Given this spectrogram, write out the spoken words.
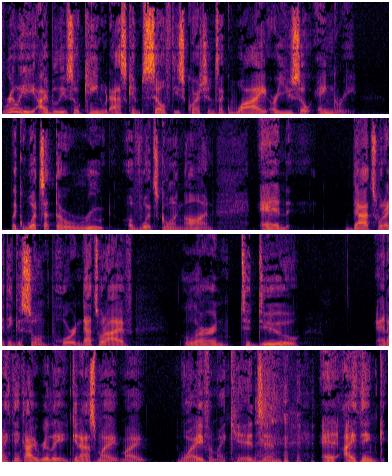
Really, I believe so. Cain would ask himself these questions like, why are you so angry? Like, what's at the root of what's going on? And that's what I think is so important. That's what I've learned to do. And I think I really, you can ask my, my wife and my kids, and, and I think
